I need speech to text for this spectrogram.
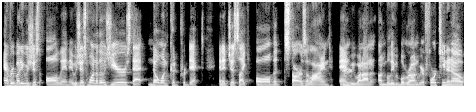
everybody was just all in. It was just one of those years that no one could predict. And it just like all the stars aligned and mm-hmm. we went on an unbelievable run. We were 14 and 0.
